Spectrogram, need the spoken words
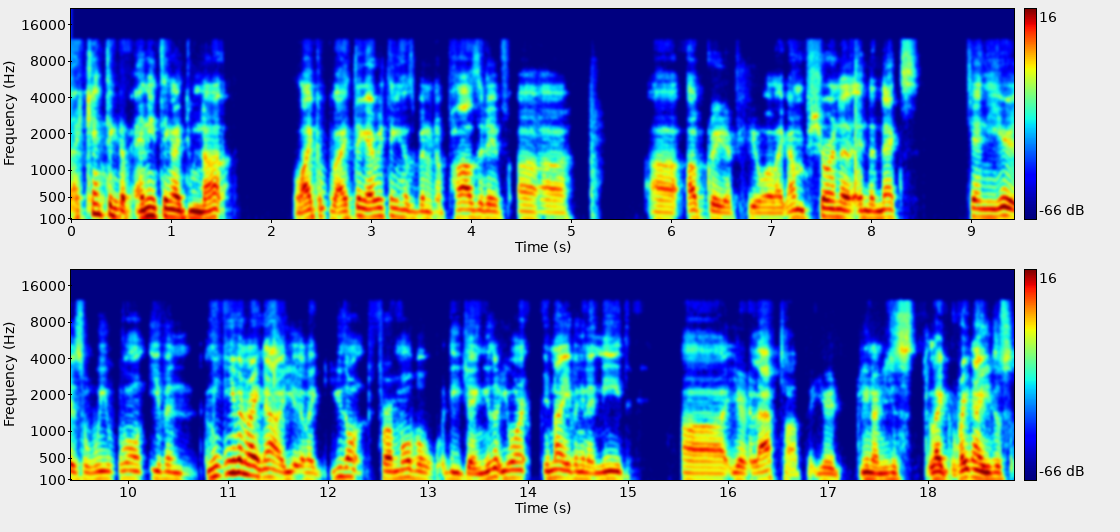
I can't think of anything I do not like. I think everything has been a positive uh uh upgrade, if you will. Like I'm sure in the in the next 10 years we won't even i mean even right now you're like you don't for a mobile djing you don't you aren't you're not even going to need uh your laptop you're you know you just like right now you just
